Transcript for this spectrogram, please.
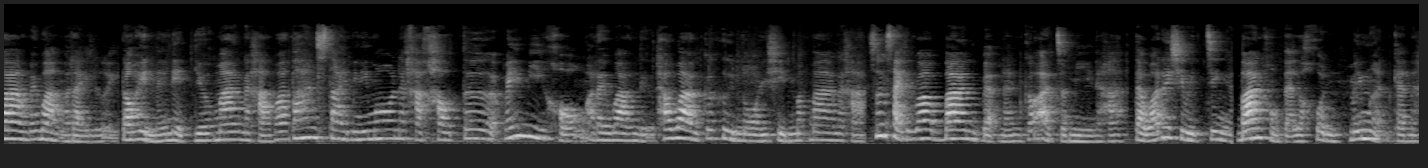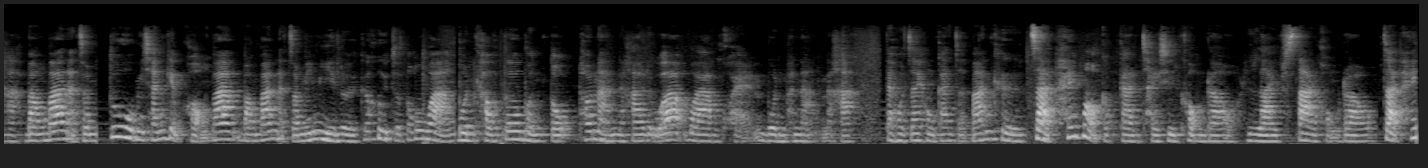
ว่างไม่วางอะไรเลย เราเห็นในเน็ตเยอะมากนะคะ ว่าบ้านสไตล์มินิมอลนะคะเคาน์เตอร์ไม่มีของอะไรวางหรือถ้าวางก็คือน้อยชิ้นมากๆนะคะ ซึ่งใส่คิดว่าบ้านแบบนั้นก็อาจจะมีนะคะ แต่ว่าในชีวิตจริงบ้านของแต่ละคนไม่เหมือนกันนะคะ บางบ้านอาจจะตู้มีชั้นเก็บของบ้างบางบ้านอาจจะไม่มีเลย ก็คือจะต้องวางบนเคาน์เตอร์บนโต๊ะเท่านั้นนะคะ หรือว่าวางแขวนบนผนังนะคะ แต่หัวใจของการจัดบ้านคือ จัดให้เหมาะกับการใช้ชีวิตของเราไลฟ์สไตล์ของเรา จัดให้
